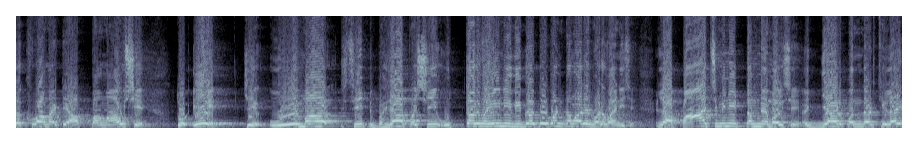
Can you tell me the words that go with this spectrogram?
લખવા માટે આપવામાં આવશે, તો એ જે ઓએમાં સીટ ભર્યા પછી ઉત્તર વહીની વિગતો પણ તમારે ભરવાની છે. એટલે આ પાંચ મિનિટ તમને મળશે. અગિયાર પંદરથી લઈ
